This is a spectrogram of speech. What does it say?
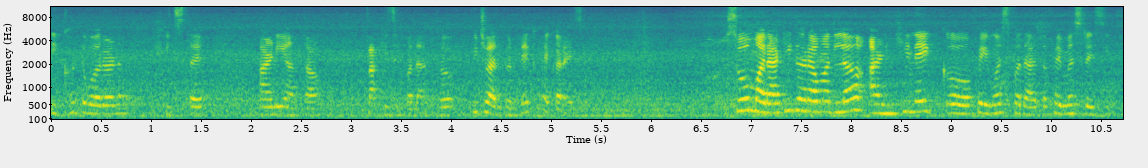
तिखट वरण शिजतंय आणि आता बाकीचे पदार्थ विचार करते काय करायचं? सो मराठी घरामधलं आणखीन एक फेमस पदार्थ फेमस रेसिपी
